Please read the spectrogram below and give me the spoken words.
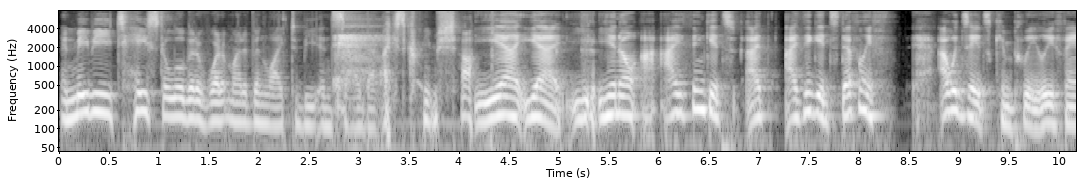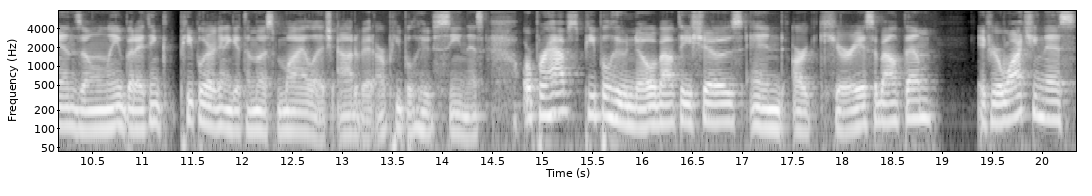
and maybe taste a little bit of what it might have been like to be inside that ice cream shop. Yeah, yeah. Y- you know, I-, I think it's I I think it's definitely I would say it's completely fans only, but I think people are going to get the most mileage out of it are people who've seen this, or perhaps people who know about these shows and are curious about them. If you're watching this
